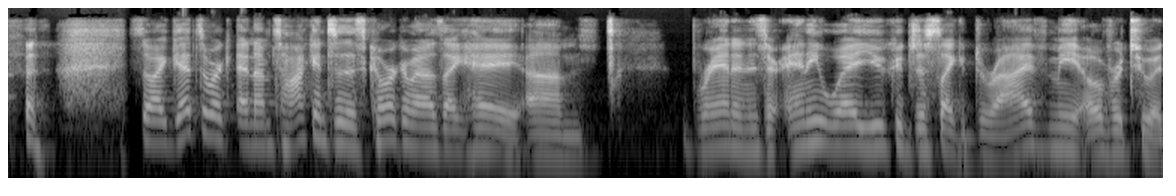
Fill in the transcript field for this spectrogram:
so I get to work and I'm talking to this coworker. And I was like, "Hey, um, Brandon, is there any way you could just like drive me over to a,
